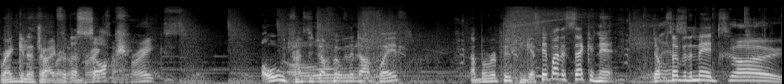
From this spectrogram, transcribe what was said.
Regular throw Try for the broken. Sock. Breaks on breaks. Oh, tries to jump Oh. over the dark wave. Double Reppuken gets hit by the second hit. Jumps over the mid. Go.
